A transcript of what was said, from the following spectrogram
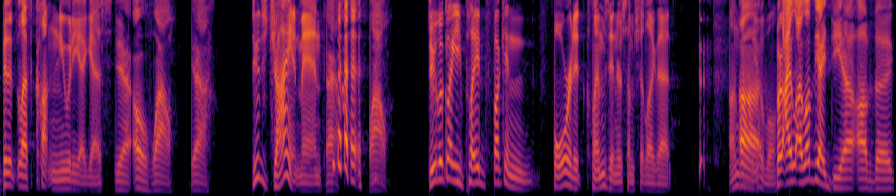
bit less continuity. I guess. Yeah. Oh wow. Yeah. Dude's giant, man. Yeah. Wow. Dude looked like he played fucking forward at Clemson or some shit like that. Uh, Unbelievable. but I, I love the idea of the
